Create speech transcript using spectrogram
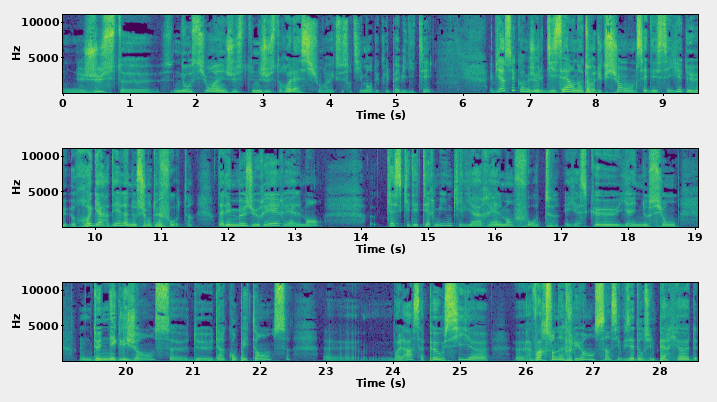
une juste euh, notion, une juste, relation avec ce sentiment de culpabilité? Eh bien, c'est comme je le disais en introduction, hein, c'est d'essayer de regarder la notion de faute, hein, d'aller mesurer réellement qu'est-ce qui détermine qu'il y a réellement faute et est-ce qu'il y a une notion de négligence, de d'incompétence euh, Voilà, ça peut aussi euh, euh, avoir son influence. Hein, si vous êtes dans une période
